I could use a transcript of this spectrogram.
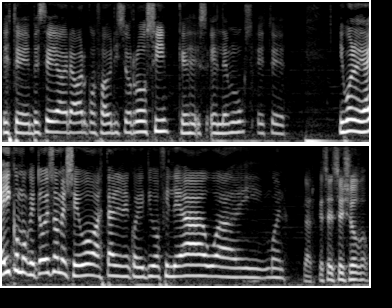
Este, empecé a grabar con Fabricio Rossi, que es el de Mux, este, y bueno, de ahí como que todo eso me llevó a estar en el colectivo Fil de Agua y bueno, Claro, que es el sello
